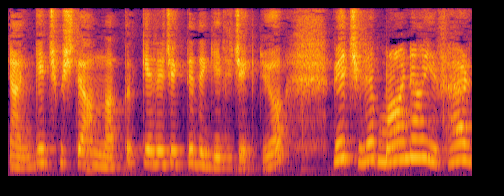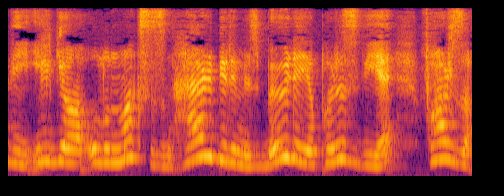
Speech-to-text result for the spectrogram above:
yani geçmişte anlattık, gelecekte de gelecek diyor. Veç ile manayı ferdi ilgi olunmaksızın her birimiz böyle yaparız diye farz-ı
